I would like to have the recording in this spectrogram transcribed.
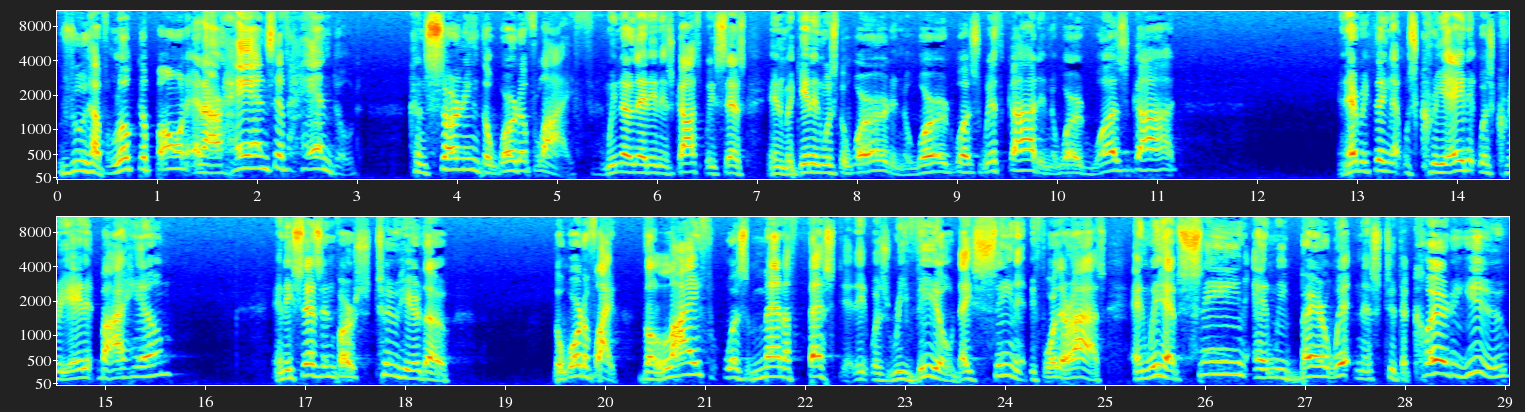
which we have looked upon, and our hands have handled concerning the word of life. We know that in his gospel he says, In the beginning was the Word, and the Word was with God, and the Word was God. And everything that was created was created by him. And he says in verse 2 here, though, the word of life the life was manifested, it was revealed. They seen it before their eyes. And we have seen and we bear witness to declare to you,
